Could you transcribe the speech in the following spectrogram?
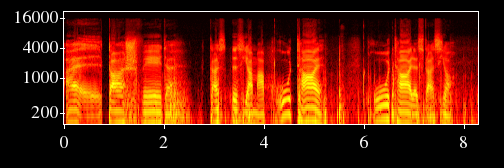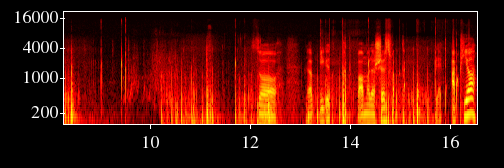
Alter Schwede. Das ist ja mal brutal. Brutal ist das hier. So. Ja, wie gesagt, bauen wir das Schiffswrack komplett ab hier.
